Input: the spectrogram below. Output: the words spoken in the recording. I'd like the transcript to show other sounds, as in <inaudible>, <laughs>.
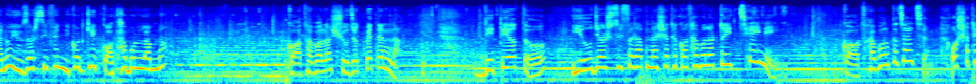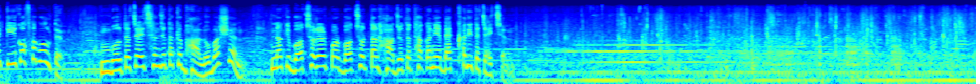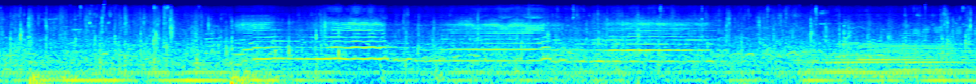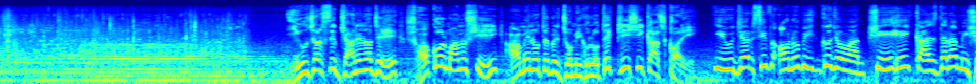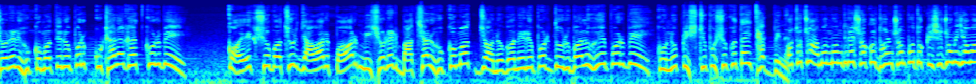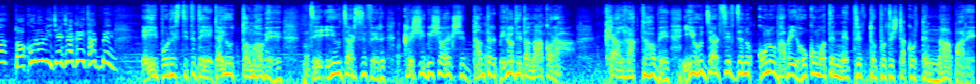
কেন ইউজারসিফের নিকট গিয়ে কথা বললাম না? কথা বলার সুযোগ পেতেন না। দ্বিতীয়ত ইউজারসিফের আপনার সাথে কথা বলার তো ইচ্ছেই নেই। কথা বলতে চাইছেন? ওর সাথে কি কথা বলতেন? বলতে চাইছেন যে তাকে ভালোবাসেন? নাকি বছরের পর বছর তার হাজতে থাকা নিয়ে ব্যাখ্যা দিতে চাইছেন? ইউজারশিপ জানে না যে সকল মানুষই আমেনহতেবের জমিগুলোতে কৃষি কাজ করে। ইউজারশিপ অনভিজ্ঞ জওয়ান, সে এই কাজ দ্বারা মিশরের হুকুমতের উপর কুঠারাঘাত করবে। কয়েকশো বছর যাওয়ার পর মিশরের বাচ্চার হুকুমত জনগণের উপর দুর্বল হয়ে পড়বে। কোনো পৃষ্ঠপোষকতাই থাকবে না। অথচ আমন মন্দিরের সকল ধন সম্পদ ও কৃষি জমি জমা তখনও নিজের জায়গায় থাকবে। এই পরিস্থিতিতে এটাই উত্তম হবে যে ইউজারসিফের কৃষি বিষয়ক সিদ্ধান্তের বিরোধিতা না করা। খেয়াল রাখতে হবে ইউজারসিফ যেন কোনোভাবেই হুকুমতের নেতৃত্ব প্রতিষ্ঠা করতে না পারে।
